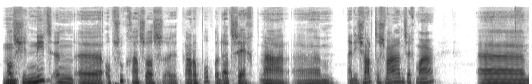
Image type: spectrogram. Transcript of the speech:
Hm. Als je niet een, eh, op zoek gaat, zoals Karel Popper dat zegt, naar, ehm, naar die zwarte zwaan, zeg maar. Ehm,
